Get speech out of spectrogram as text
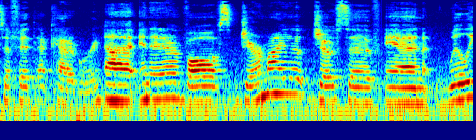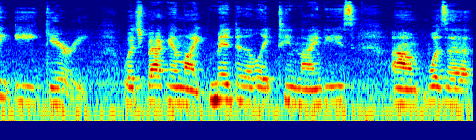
to fit that category. Uh, and it involves Jeremiah Joseph and Willie E. Gary, which back in like mid to late 1890s um, was a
